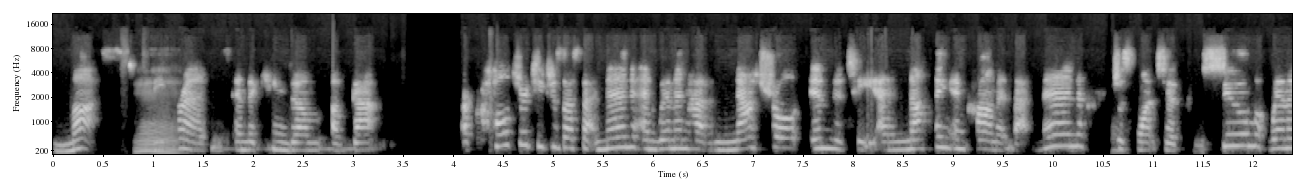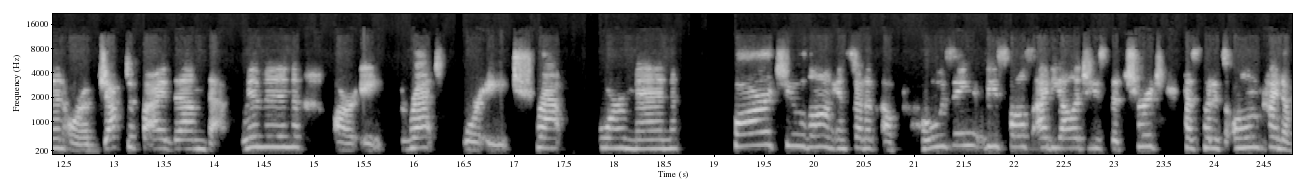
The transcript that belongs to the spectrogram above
must mm. be friends in the kingdom of God. Our culture teaches us that men and women have natural enmity and nothing in common, that men just want to consume women or objectify them, that women are a threat or a trap for men. Far too long, instead of opposing these false ideologies, the church has put its own kind of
